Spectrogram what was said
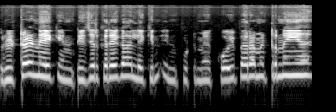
रिटर्न एक इंटीजर करेगा, लेकिन इनपुट में कोई पैरामीटर नहीं है।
